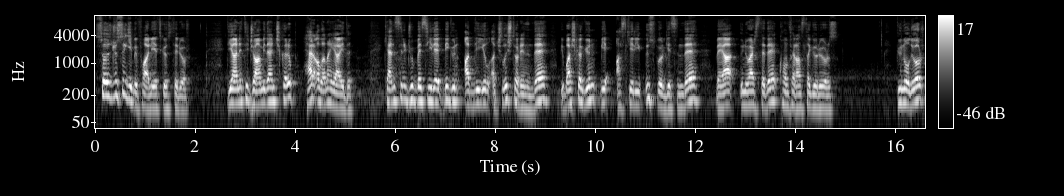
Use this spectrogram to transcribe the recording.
sözcüsü gibi faaliyet gösteriyor. Diyaneti camiden çıkarıp her alana yaydı. Kendisini cübbesiyle bir gün adli yıl açılış töreninde, bir başka gün bir askeri üst bölgesinde veya üniversitede konferansta görüyoruz. Gün oluyor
